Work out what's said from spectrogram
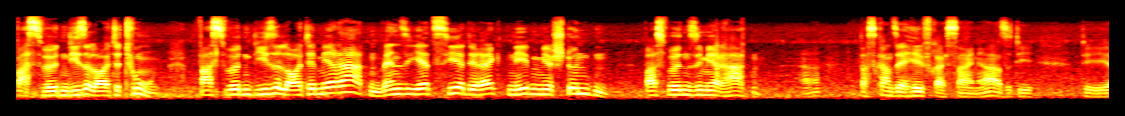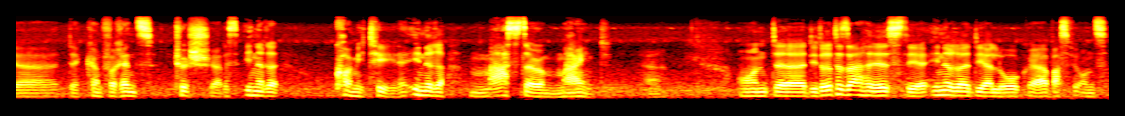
was würden diese Leute tun? Was würden diese Leute mir raten, wenn sie jetzt hier direkt neben mir stünden? Was würden sie mir raten? Ja, das kann sehr hilfreich sein. Ja? Also die, die, äh, der Konferenztisch, ja, das innere Komitee, der innere Mastermind. Und äh, die dritte Sache ist der innere Dialog, ja, was wir uns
